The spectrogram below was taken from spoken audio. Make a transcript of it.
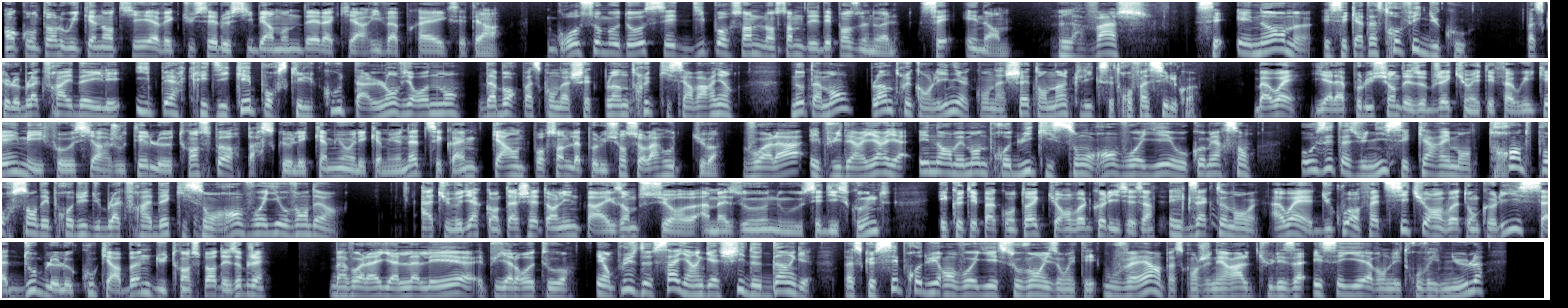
En comptant le week-end entier avec tu sais le Cyber Monday qui arrive après, etc. Grosso modo c'est 10% de l'ensemble des dépenses de Noël. C'est énorme. La vache C'est énorme et c'est catastrophique du coup. Parce que le Black Friday, il est hyper critiqué pour ce qu'il coûte à l'environnement. D'abord parce qu'on achète plein de trucs qui servent à rien. Notamment plein de trucs en ligne qu'on achète en un clic, c'est trop facile quoi. Bah ouais, il y a la pollution des objets qui ont été fabriqués, mais il faut aussi rajouter le transport, parce que les camions et les camionnettes, c'est quand même 40% de la pollution sur la route, tu vois. Voilà, et puis derrière, il y a énormément de produits qui sont renvoyés aux commerçants. Aux États-Unis, c'est carrément 30% des produits du Black Friday qui sont renvoyés aux vendeurs. Ah, tu veux dire quand t'achètes en ligne, par exemple, sur euh, Amazon ou Cdiscount, et que t'es pas content et que tu renvoies le colis, c'est ça? Exactement, ouais. Ah ouais, du coup, en fait, si tu renvoies ton colis, ça double le coût carbone du transport des objets. Bah voilà, il y a l'aller et puis il y a le retour. Et en plus de ça, il y a un gâchis de dingue. Parce que ces produits renvoyés, souvent, ils ont été ouverts, parce qu'en général, tu les as essayés avant de les trouver nuls.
